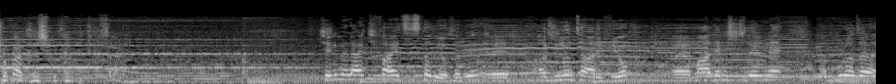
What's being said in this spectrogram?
Çok arkadaşımı kaybettim. Ol. Kelimeler kifayetsiz kalıyor tabii. E, acının tarifi yok. E, maden işçilerine burada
